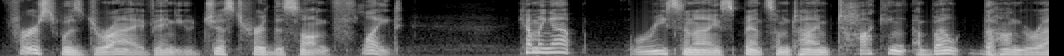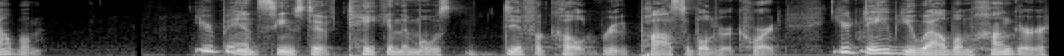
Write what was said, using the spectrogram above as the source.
First was Drive, and you just heard the song Flight. Coming up, Rhys and I spent some time talking about the Hunger album. Your band seems to have taken the most difficult route possible to record. Your debut album, Hunger,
